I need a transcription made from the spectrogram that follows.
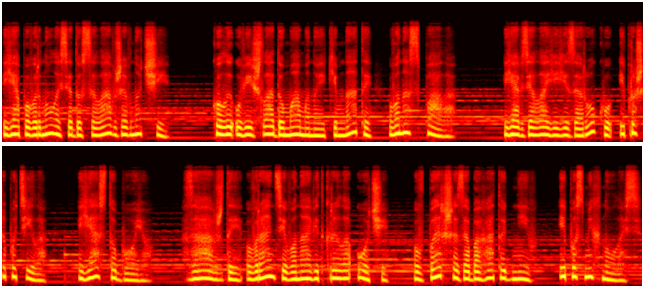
Я повернулася до села вже вночі. Коли увійшла до маминої кімнати, вона спала. Я взяла її за руку і прошепотіла Я з тобою. Завжди, вранці вона відкрила очі вперше за багато днів і посміхнулась.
